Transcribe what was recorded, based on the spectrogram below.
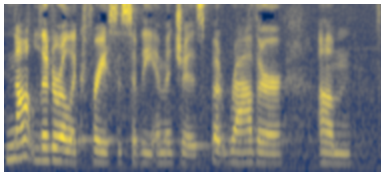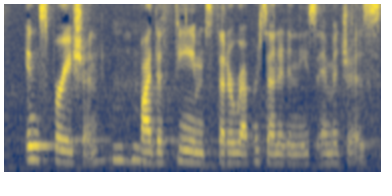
not literal ekphrasis of the images, but rather um, inspiration mm-hmm. by the themes that are represented in these images.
